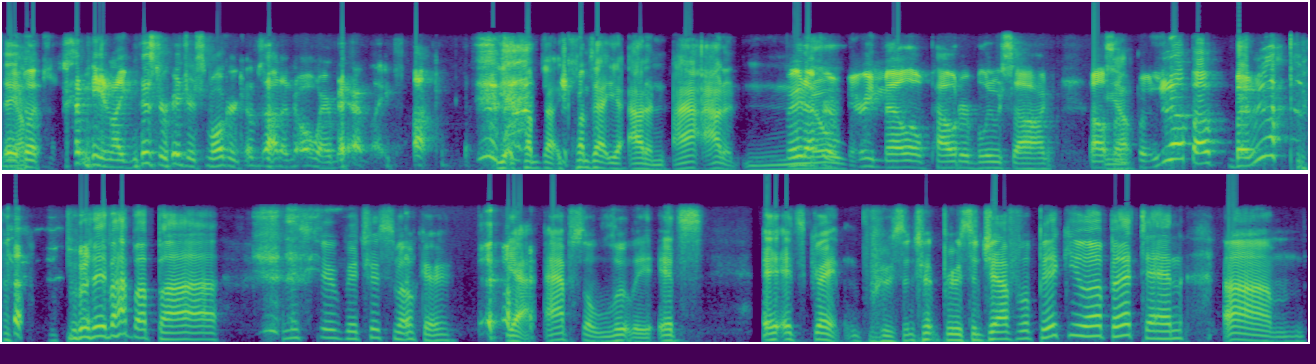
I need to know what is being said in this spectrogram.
They yep. hook. I mean, like Mr. Richard Smoker comes out of nowhere, man. Like fuck. yeah, it comes out. It comes at you out of out of right after a very mellow powder blue song. Also, yep. Mr. Richard Smoker. Yeah, absolutely. It's it, it's great. Bruce and Bruce and Jeff will pick you up at ten. Um,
